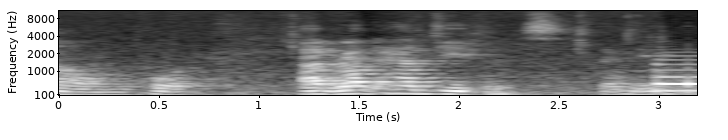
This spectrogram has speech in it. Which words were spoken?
Song before. I'd rather have Jesus than anything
